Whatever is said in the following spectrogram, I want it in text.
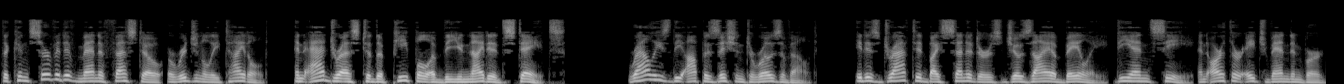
The Conservative Manifesto originally titled, "'An Address to the People of the United States' rallies the opposition to Roosevelt. It is drafted by Senators Josiah Bailey and Arthur H. Vandenberg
